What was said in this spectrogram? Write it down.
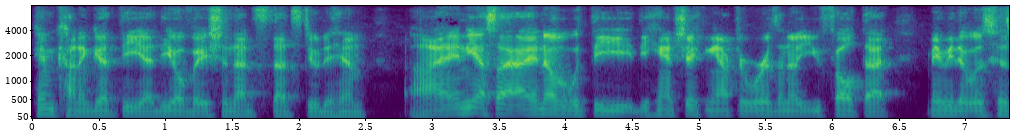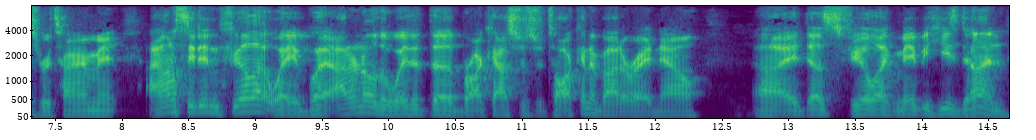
him kind of get the the ovation that's that's due to him. Uh, and yes, I, I, know with the the handshaking afterwards, I know you felt that maybe that was his retirement. I honestly didn't feel that way, but I don't know the way that the broadcasters are talking about it right now. Uh, it does feel like maybe he's done.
